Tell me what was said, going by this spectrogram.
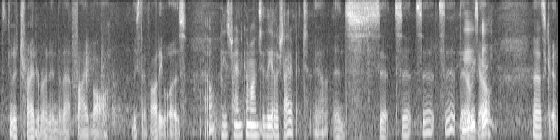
He's going to try to run into that five ball. Least I thought he was. Oh, he's trying to come on to the other side of it. Yeah, and sit, sit, sit, sit. There He's we go. good. That's good.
